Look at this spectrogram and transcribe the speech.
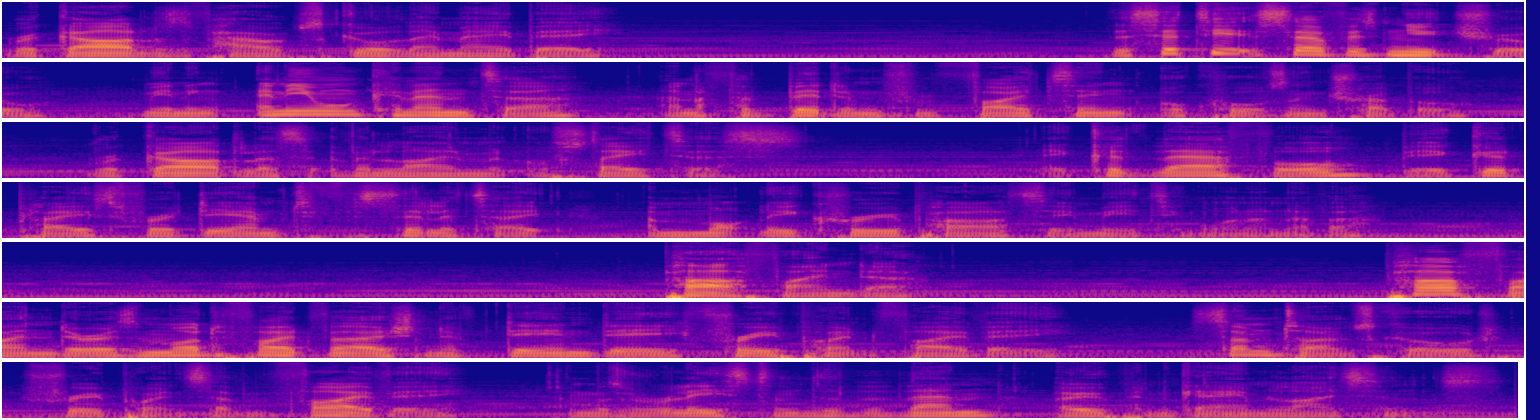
regardless of how obscure they may be. The city itself is neutral, meaning anyone can enter and are forbidden from fighting or causing trouble, regardless of alignment or status. It could therefore be a good place for a DM to facilitate a motley crew party meeting one another. Pathfinder Pathfinder is a modified version of D&D 3.5e, sometimes called 3.75e, and was released under the then Open Game license.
